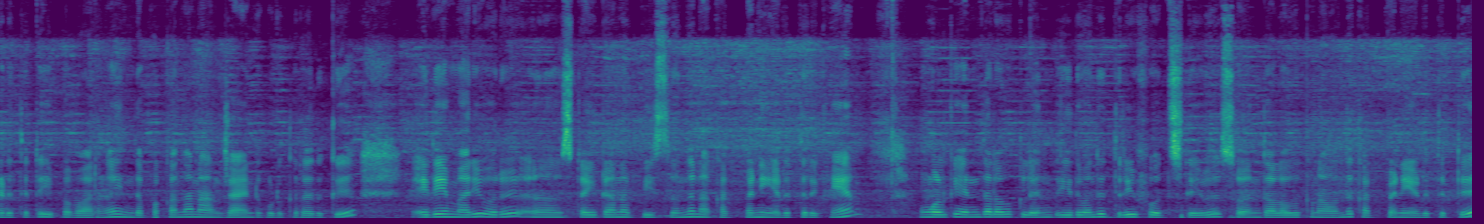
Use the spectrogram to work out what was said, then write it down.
எடுத்துகிட்டு இப்போ பாருங்கள் இந்த பக்கம் தான் நான் ஜாயிண்ட் கொடுக்குறதுக்கு. இதே மாதிரி ஒரு ஸ்ட்ரைட்டான பீஸ் வந்து நான் கட் பண்ணி எடுத்திருக்கேன். உங்களுக்கு எந்த அளவுக்கு லென்த் இது வந்து த்ரீ ஃபோர்த் ஸ்லீவு ஸோ இந்த அளவுக்கு நான் வந்து கட் பண்ணி எடுத்துகிட்டு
